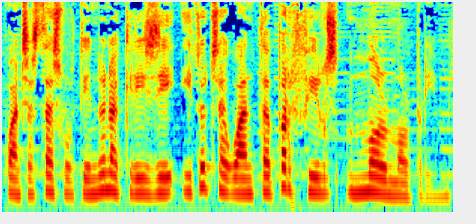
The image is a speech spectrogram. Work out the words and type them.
quan s'està sortint d'una crisi i tot s'aguanta per fils molt, molt prims.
